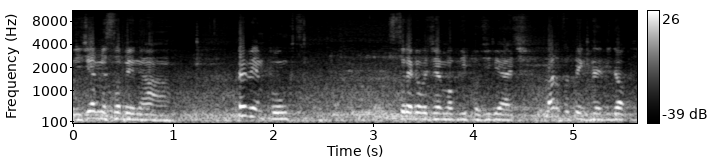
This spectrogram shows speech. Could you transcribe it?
jedziemy sobie na pewien punkt, z którego będziemy mogli podziwiać bardzo piękne widoki.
